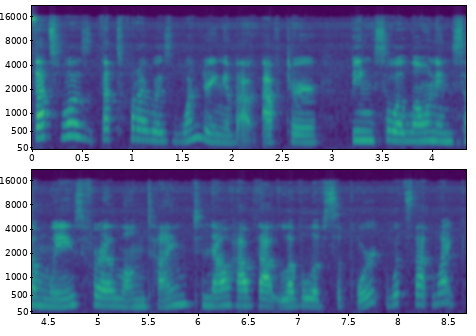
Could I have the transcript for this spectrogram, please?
that's was that's what I was wondering about after being so alone in some ways for a long time to now have that level of support what's that like?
